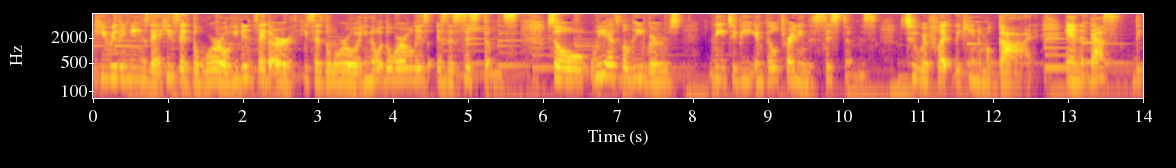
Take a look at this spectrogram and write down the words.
he really means that. He says the world. He didn't say the earth. He says the world. You know what the world is? Is the systems. So we as believers need to be infiltrating the systems to reflect the kingdom of God. And that's the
